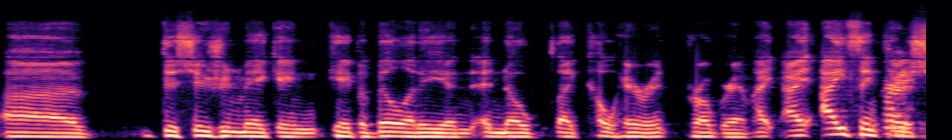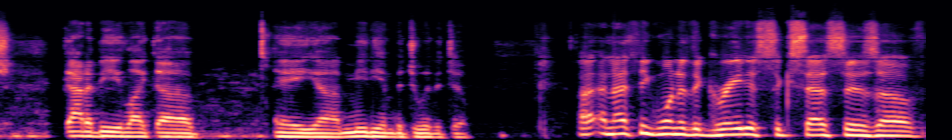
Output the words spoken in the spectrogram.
uh, decision making capability and, and no like coherent program. I I, I think Right. there's got to be like a a uh, medium between the two. Uh, and I think one of the greatest successes of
